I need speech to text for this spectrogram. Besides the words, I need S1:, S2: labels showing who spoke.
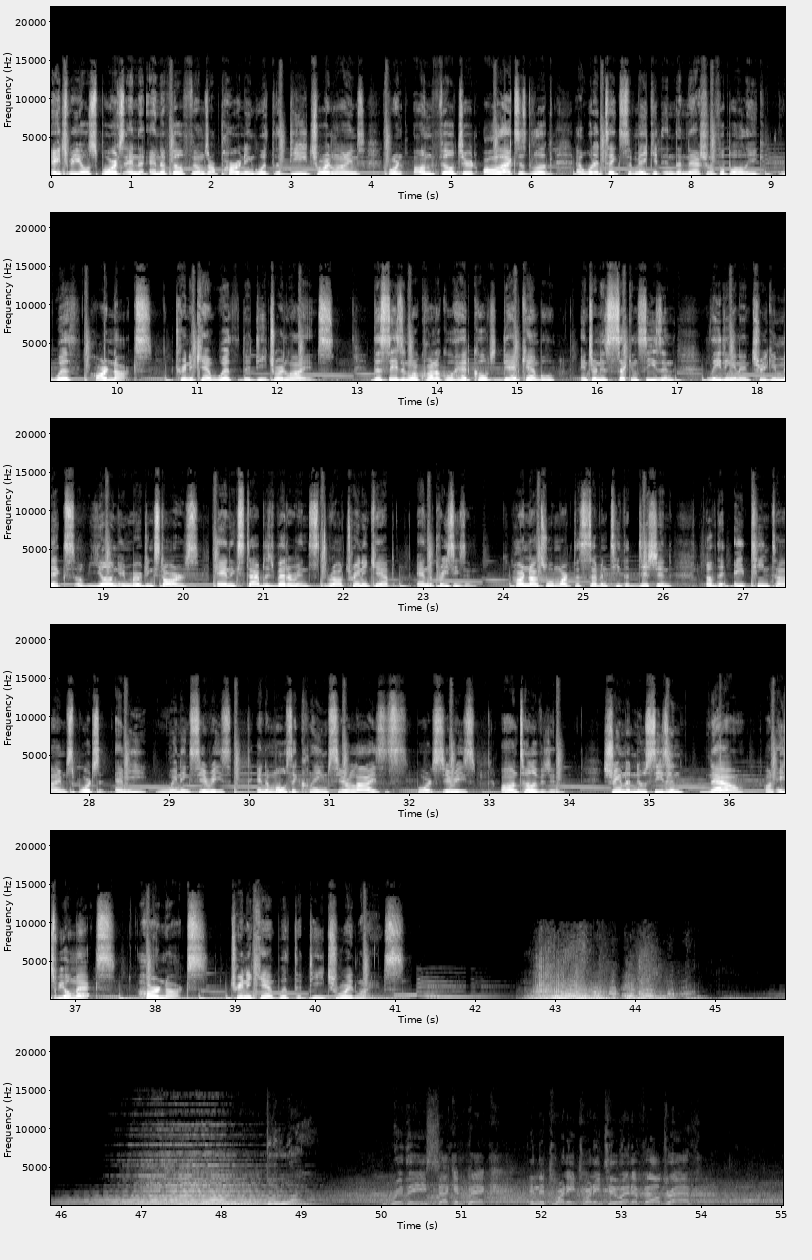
S1: HBO Sports and the NFL Films are partnering with the Detroit Lions for an unfiltered, all access look at what it takes to make it in the National Football League with Hard Knocks, training camp with the Detroit Lions. This season will chronicle head coach Dan Campbell entering his second season, leading an intriguing mix of young emerging stars and established veterans throughout training camp and the preseason. Hard Knocks will mark the 17th edition of the 18 time Sports Emmy winning series and the most acclaimed serialized sports series on television. Stream the new season now on HBO Max. Hard Knocks, training camp with the Detroit Lions.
